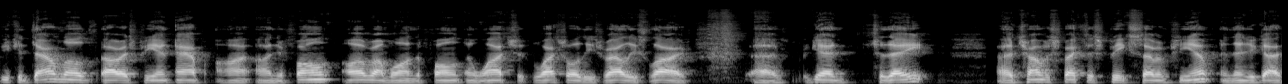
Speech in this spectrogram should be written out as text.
you can download the RSBN app on, on your phone or Rumble on the phone and watch watch all these rallies live. Uh, again, today, uh, Trump Inspector speaks 7 p.m. And then you got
